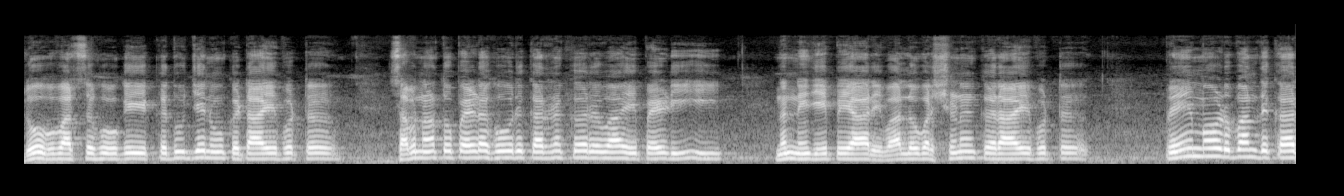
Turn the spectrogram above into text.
ਲੋਭ ਵਸ ਹੋ ਗਏ ਇੱਕ ਦੂਜੇ ਨੂੰ ਕਟਾਏ ਫੁੱਟ। ਸਭਨਾ ਤੋਂ ਪੈੜਾ ਖੋਰ ਕਰਨ ਕਰਵਾਏ ਪੈੜੀ। ਨੰਨੇ ਜੇ ਪਿਆਰੇ ਵਾਲੋ ਵਰਸ਼ਣ ਕਰਾਏ ਫੁੱਟ। ਪ੍ਰੇਮ ਮੋੜ ਬੰਦ ਕਰ,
